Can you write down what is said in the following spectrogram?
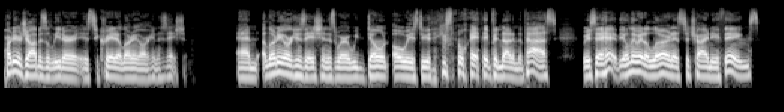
part of your job as a leader is to create a learning organization. And a learning organization is where we don't always do things the way they've been done in the past. We say, hey, the only way to learn is to try new things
